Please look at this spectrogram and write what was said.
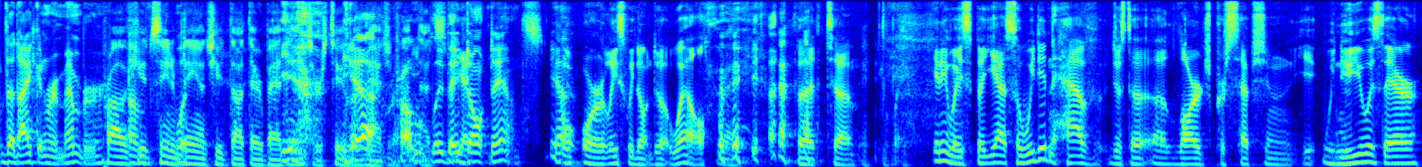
that I can remember. Probably if you'd seen them what- dance, you'd thought they were bad dancers too. Yeah, imagine. probably That's- they Yeah. don't dance. Yeah, or, or at least we don't do it well. but uh, anyways, but yeah, so we didn't have just a, a large perception. It- we knew you was there.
